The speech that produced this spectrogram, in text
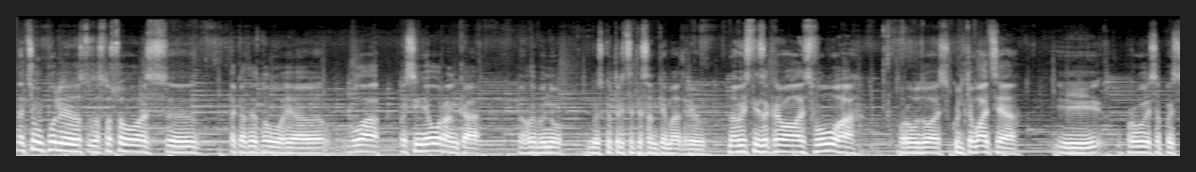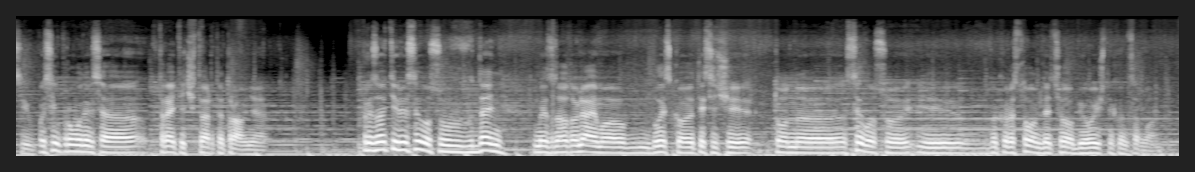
На цьому полі зас- застосовувалась е, така технологія. Була осіння оранка на глибину близько 30 сантиметрів. Навесні закривалась волога, проводилась культивація і проводився посів. Посів проводився 3-4 травня. При заготівлі силосу в день ми заготовляємо близько тисячі тонн е, силосу і використовуємо для цього біологічний консервант.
